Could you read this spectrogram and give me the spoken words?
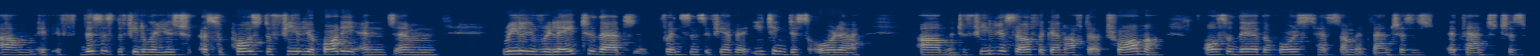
um, if, if, this is the feeling where you are supposed to feel your body and um, really relate to that, for instance, if you have an eating disorder um, and to feel yourself again after a trauma, also there the horse has some advantages, advantages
